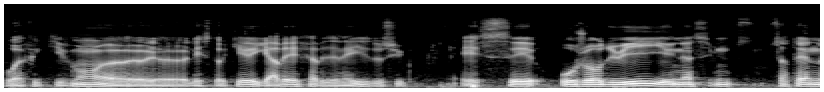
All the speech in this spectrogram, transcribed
pour effectivement euh, les stocker, les garder et faire des analyses dessus. Et c'est aujourd'hui, il y a une, une certaine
